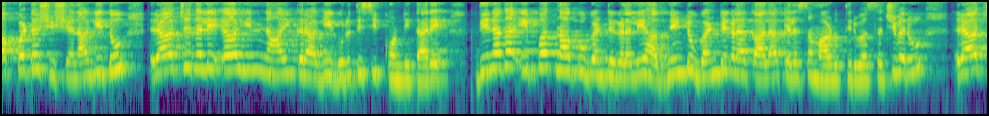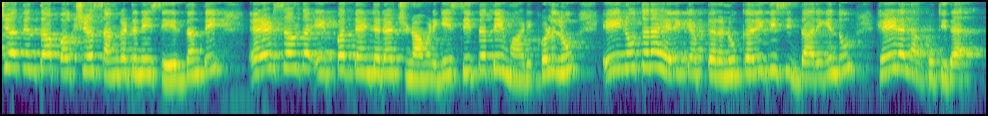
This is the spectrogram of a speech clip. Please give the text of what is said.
ಅಪ್ಪಟ ಶಿಷ್ಯನಾಗಿದ್ದು, ರಾಜ್ಯದಲ್ಲಿ ಅಹಿಂದ್ ನಾಯಕರಾಗಿ ಗುರುತಿಸಿಕೊಂಡಿದ್ದಾರೆ. ದಿನದ ಇಪ್ಪತ್ನಾಲ್ಕು ಗಂಟೆಗಳಲ್ಲಿ ಹದಿನೆಂಟು ಗಂಟೆಗಳ ಕಾಲ ಕೆಲಸ ಮಾಡುತ್ತಿರುವ ಸಚಿವರು, ರಾಜ್ಯಾದ್ಯಂತ ಪಕ್ಷ ಸಂಘಟನೆ ಸೇರಿದಂತೆ ಎರಡ್ ಸಾವಿರದ ಇಪ್ಪತ್ತೆಂಟರ ಚುನಾವಣೆಗೆ ಸಿದ್ಧತೆ ಮಾಡಿಕೊಳ್ಳಲು ಈ ನೂತನ ಹೆಲಿಕಾಪ್ಟರ್ ಅನ್ನು ಖರೀದಿಸಿದ್ದಾರೆ ಎಂದು ಹೇಳಲಾಗುತ್ತಿದೆ.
